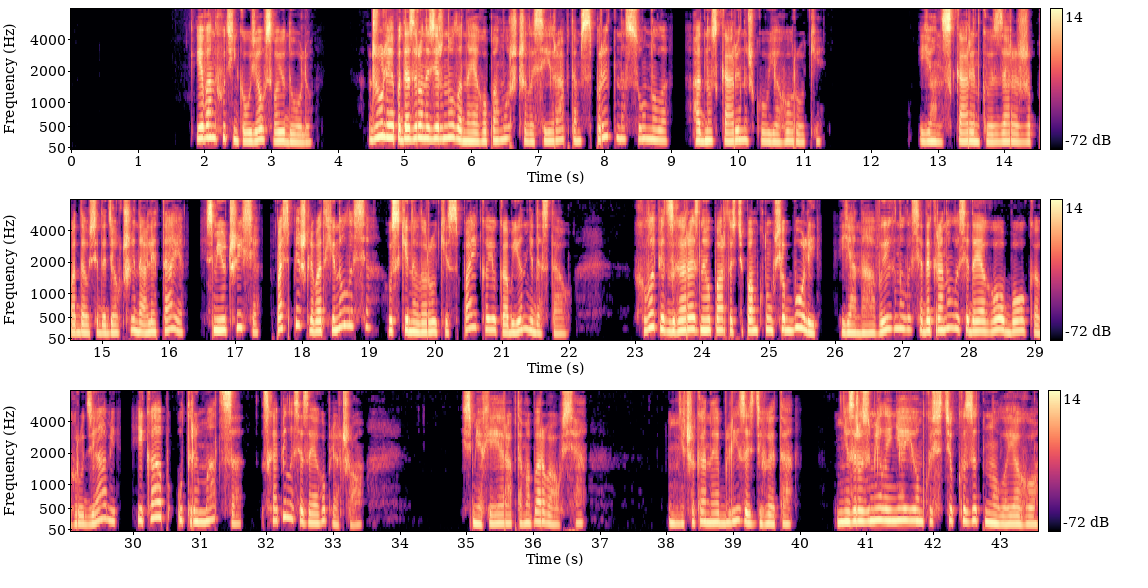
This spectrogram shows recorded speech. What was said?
Іван хуценька ўзяў сваю долю. Джулія падазрона зірнула на яго паморшчылася і раптам спрытна сунула адну скарыначку ў яго руки Ён з карынкаю зараз жа падаўся да дзяўчыны, але тая, смеючыся, паспешліва адхінулася, ускінула руки з пайкаю, каб ён не дастаў. Хлопец з гарэзнай упартасцю памкнуўся болей, Яна выгнулася, дакранулася да яго бока грудзямі і каб утрымацца, схапілася за яго плячо. Смех яе раптам абарваўся. Нечаканая блізасць гэта, незразумелай няёмкасцю казытнула яго.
